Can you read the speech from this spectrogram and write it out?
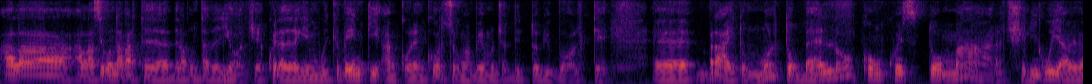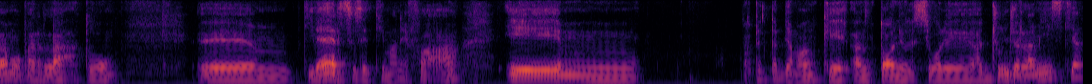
alla, alla- seconda parte della, della puntata di oggi, è quella della Game Week 20, ancora in corso, come abbiamo già detto più volte. Eh, Brighton molto bello con questo March di cui avevamo parlato ehm, diverse settimane fa e mm, aspetta, abbiamo anche Antonio che si vuole aggiungere alla mischia.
